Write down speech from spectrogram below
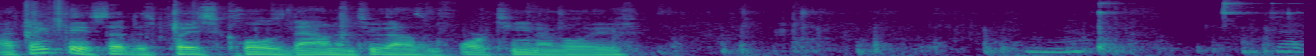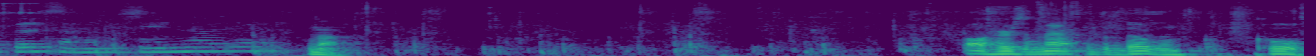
I think they said this place closed down in 2014, I believe. Yeah. This. I haven't seen that yet. No. Oh, here's a map of the building. Cool.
